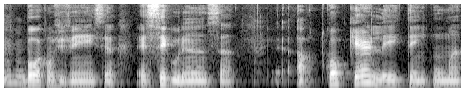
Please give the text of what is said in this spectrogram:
uhum. boa convivência, é, segurança. A, qualquer lei tem uma,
